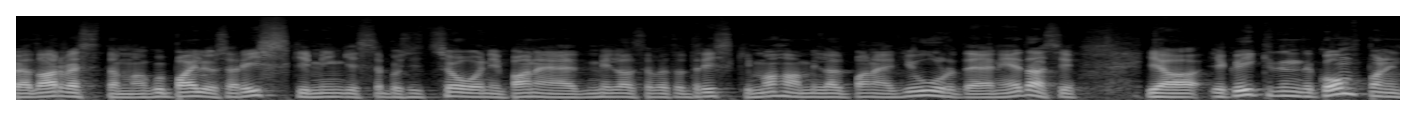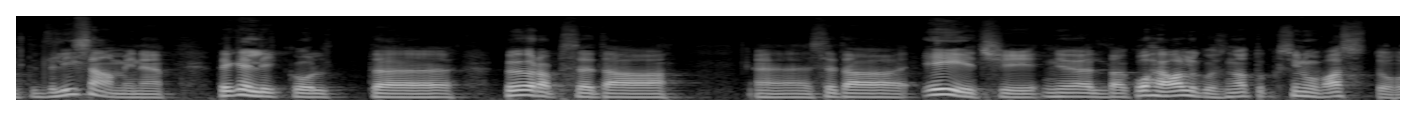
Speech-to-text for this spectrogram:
pead arvestama, kui palju sa riski mingisse positsiooni paned, millal sa võtad riski maha, millal paned juurde ja nii edasi, ja, ja kõikide nende komponentide lisamine tegelikult äh, pöörab seda äh, seda edge'i nii-öelda kohe alguses natuke sinu vastu,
